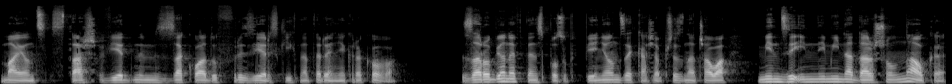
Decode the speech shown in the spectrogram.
mając staż w jednym z zakładów fryzjerskich na terenie Krakowa. Zarobione w ten sposób pieniądze Kasia przeznaczała między innymi na dalszą naukę,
